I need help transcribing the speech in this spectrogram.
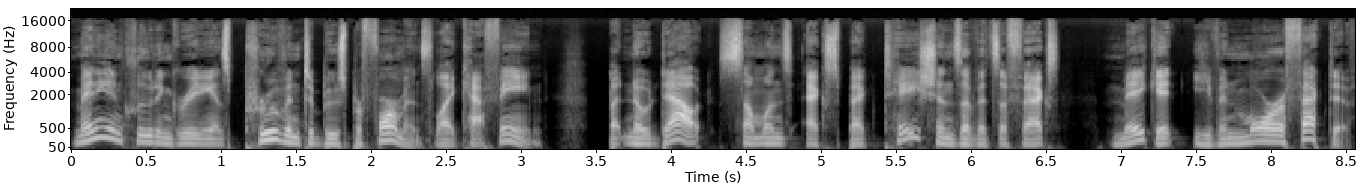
many include ingredients proven to boost performance, like caffeine, but no doubt someone's expectations of its effects make it even more effective.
